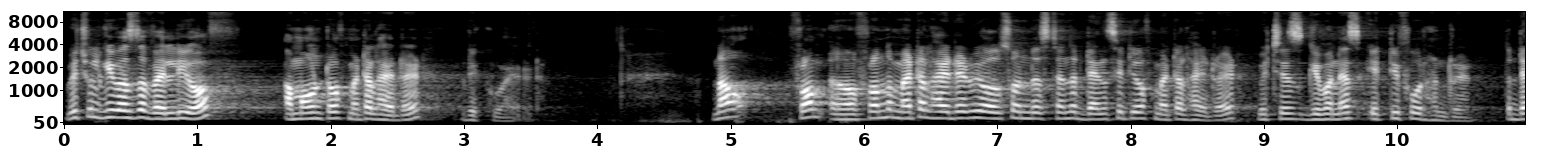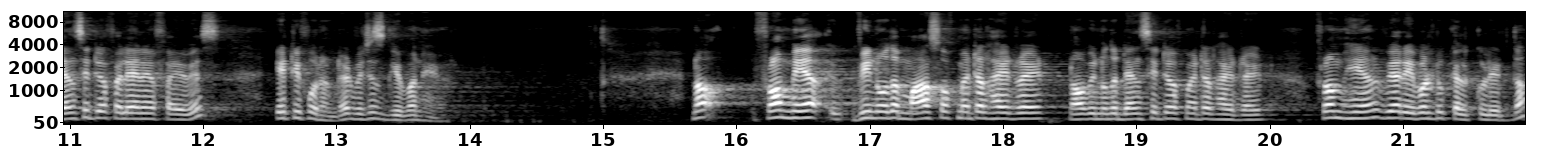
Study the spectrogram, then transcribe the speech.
which will give us the value of amount of metal hydride required. Now from, uh, from the metal hydride we also understand the density of metal hydride which is given as 8400. The density of LaNi5 is 8400 which is given here. Now from here we know the mass of metal hydride, now we know the density of metal hydride. From here we are able to calculate the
